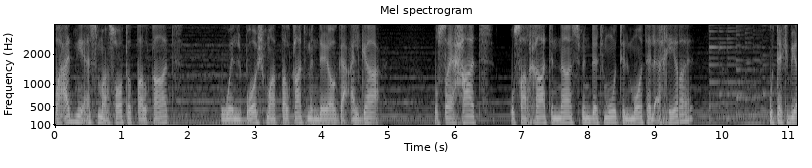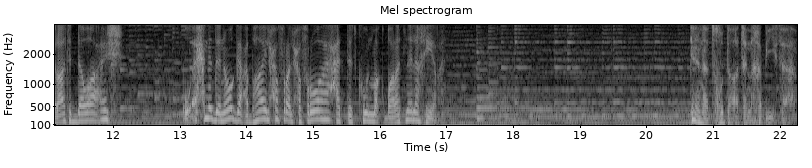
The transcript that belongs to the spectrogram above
بعدني أسمع صوت الطلقات والبوش مال الطلقات من دا يوقع على القاع وصيحات وصرخات الناس من تموت الموتة الأخيرة وتكبيرات الدواعش. وإحنا دا نوقع بهاي الحفرة اللي حفروها حتى تكون مقبرتنا الأخيرة. كانت خدعه خبيثة.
